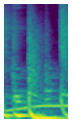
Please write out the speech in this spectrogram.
bang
